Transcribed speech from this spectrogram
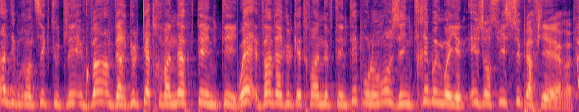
1 débris antique toutes les 20,89 TNT. Ouais, 20,89 TNT pour le moment, j'ai une très bonne moyenne et j'en suis super fier.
